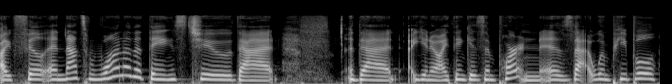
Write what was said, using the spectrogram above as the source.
I feel and that's one of the things too that that you know I think is important is that when people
